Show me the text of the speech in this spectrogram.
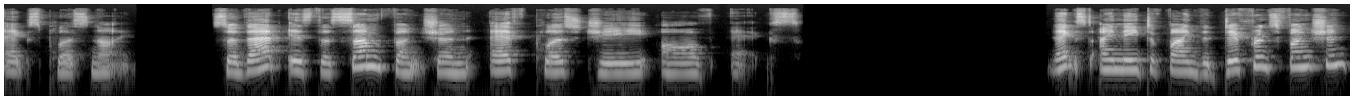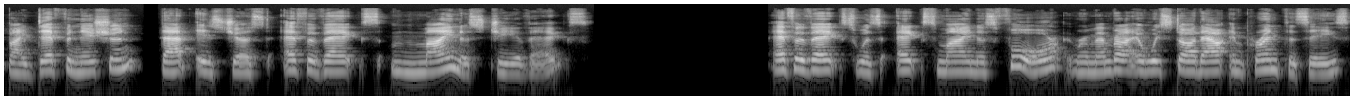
x plus 9. So that is the sum function f plus g of x. Next, I need to find the difference function by definition. That is just f of x minus g of x. f of x was x minus 4. Remember, I always start out in parentheses.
